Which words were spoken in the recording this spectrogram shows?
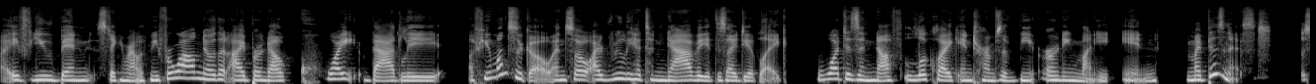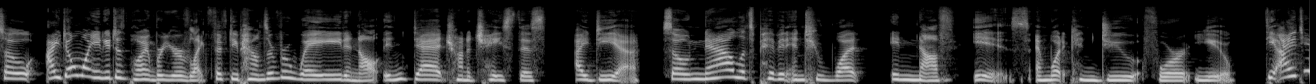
if you've been sticking around with me for a while, know that I burned out quite badly a few months ago. And so I really had to navigate this idea of like, what does enough look like in terms of me earning money in my business? So I don't want you to get to the point where you're like 50 pounds overweight and all in debt trying to chase this idea. So now let's pivot into what enough is and what it can do for you. The idea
